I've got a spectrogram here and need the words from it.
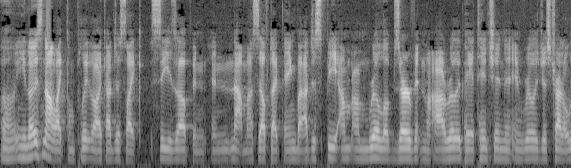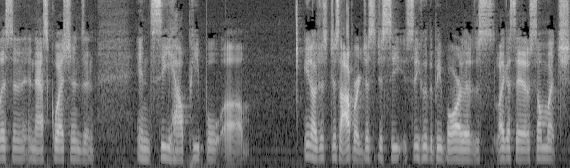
uh, you know, it's not like completely like I just like seize up and, and not myself type thing, but I just be I'm I'm real observant and I really pay attention and, and really just try to listen and ask questions and and see how people um, you know just just operate just just see see who the people are. There's just, like I said, there's so much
